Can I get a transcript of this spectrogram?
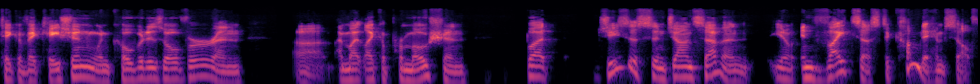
take a vacation when COVID is over and uh, I might like a promotion. But Jesus in John 7, you know, invites us to come to himself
